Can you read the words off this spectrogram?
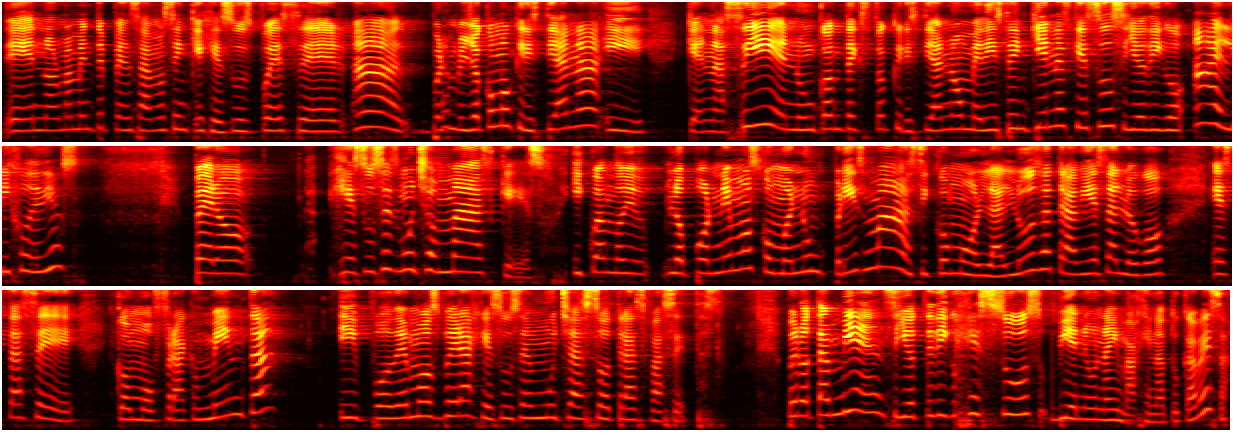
Eh, normalmente pensamos en que Jesús puede ser, ah, por ejemplo, yo como cristiana y que nací en un contexto cristiano, me dicen, ¿quién es Jesús? Y yo digo, ah, el Hijo de Dios. Pero Jesús es mucho más que eso. Y cuando lo ponemos como en un prisma, así como la luz atraviesa, luego esta se como fragmenta y podemos ver a Jesús en muchas otras facetas. Pero también, si yo te digo Jesús, viene una imagen a tu cabeza.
